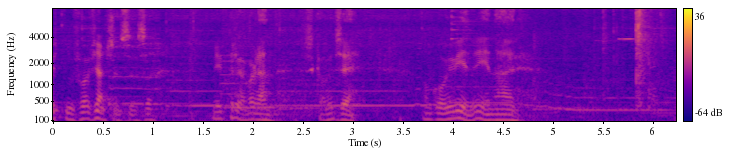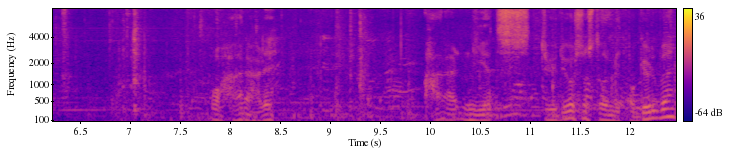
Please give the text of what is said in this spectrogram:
utenfor fjernsynshuset. Vi prøver den. Skal vi se. Nå går vi videre inn her. Og her er det Her er det nyhetsstudio som står midt på gulvet.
